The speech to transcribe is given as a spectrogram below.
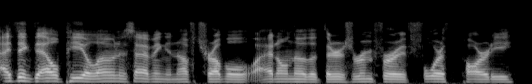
I think the LP alone is having enough trouble. I don't know that there's room for a fourth party,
